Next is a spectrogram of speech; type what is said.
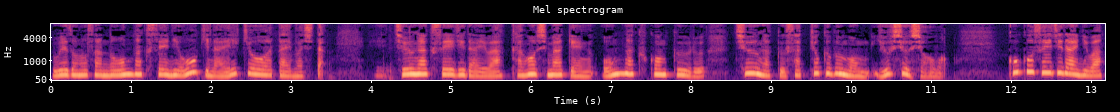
上園さんの音楽性に大きな影響を与えました。中学生時代は鹿児島県音楽コンクール中学作曲部門優秀賞を、高校生時代には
